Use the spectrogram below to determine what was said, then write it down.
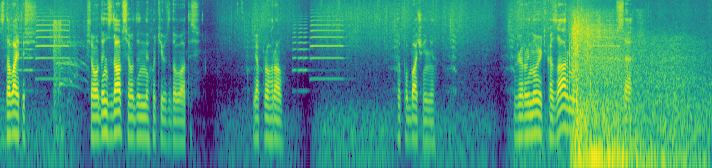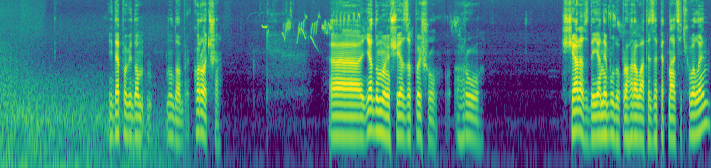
Здавайтесь. Все, один здався, один не хотів здаватись. Я програв. До побачення. Вже руйнують казарми. Все. Іде повідом. Ну добре. Коротше. Е, я думаю, що я запишу гру ще раз, де я не буду програвати за 15 хвилин.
